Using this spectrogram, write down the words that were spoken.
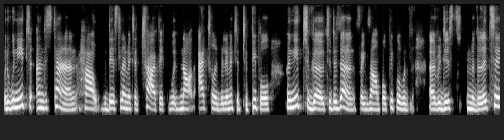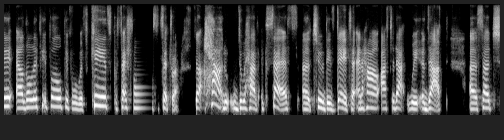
But we need to understand how this limited traffic would not actually be limited to people who need to go to the zone. For example, people with uh, reduced mobility, elderly people, people with kids, professionals, etc. So how do, we have access uh, to this data and how after that we adapt uh, such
